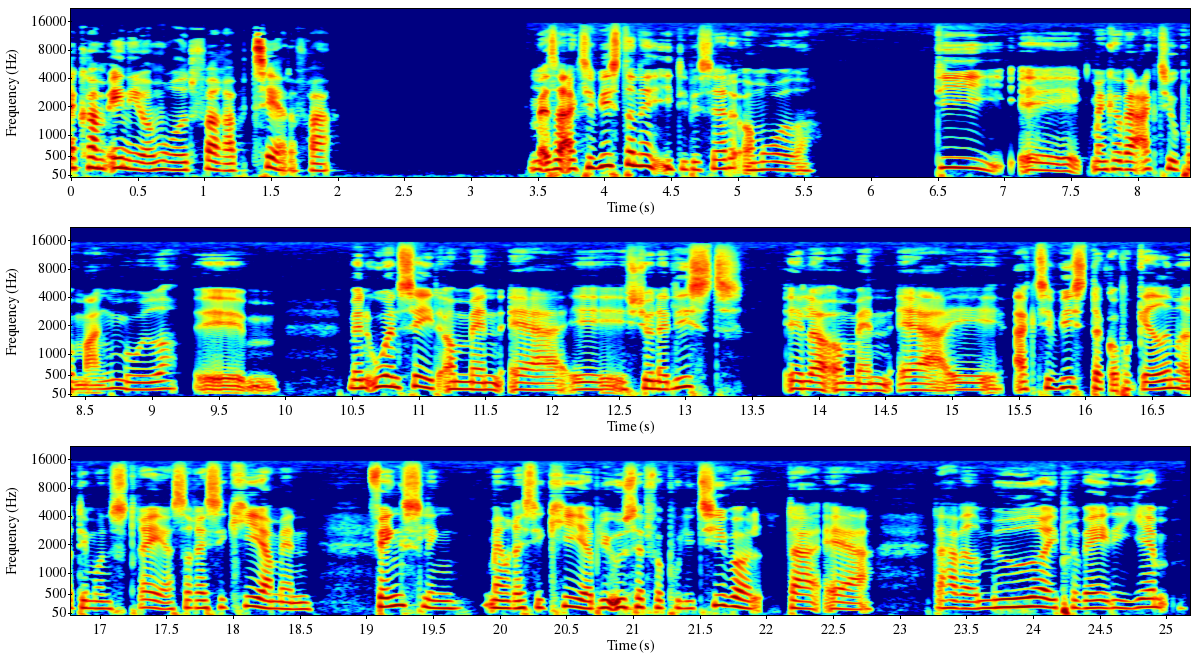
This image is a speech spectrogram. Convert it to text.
at komme ind i området for at rapportere derfra. Men altså aktivisterne i de besatte områder, de, øh, man kan jo være aktiv på mange måder, øh, men uanset om man er øh, journalist, eller om man er øh, aktivist, der går på gaden og demonstrerer, så risikerer man fængsling, man risikerer at blive udsat for politivold, der er der har været møder i private hjem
